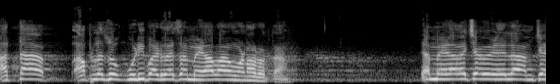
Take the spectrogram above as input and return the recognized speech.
आता आपला जो गुढीपाडव्याचा मेळावा होणार होता त्या मेळाव्याच्या वेळेला आमच्या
